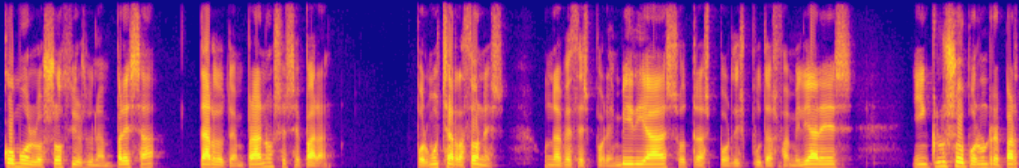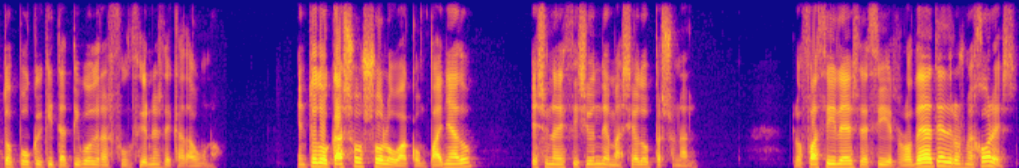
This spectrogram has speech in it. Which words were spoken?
cómo los socios de una empresa, tarde o temprano, se separan. Por muchas razones, unas veces por envidias, otras por disputas familiares, incluso por un reparto poco equitativo de las funciones de cada uno. En todo caso, solo o acompañado, es una decisión demasiado personal. Lo fácil es decir, rodéate de los mejores.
